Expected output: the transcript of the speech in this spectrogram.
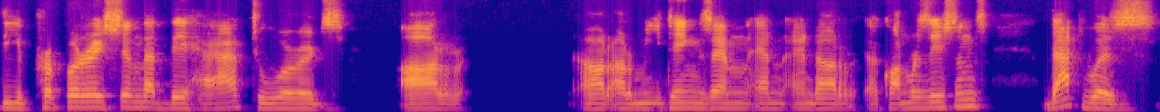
the preparation that they had towards our our, our meetings and and and our uh, conversations that was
